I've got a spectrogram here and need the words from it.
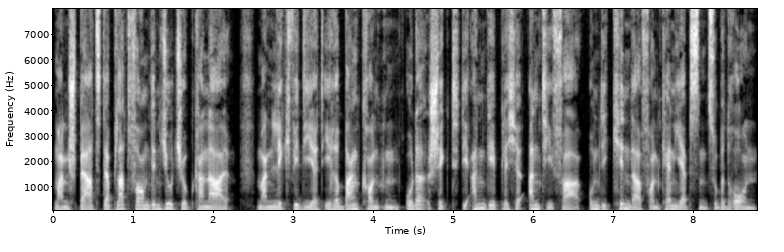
Man sperrt der Plattform den YouTube-Kanal, man liquidiert ihre Bankkonten oder schickt die angebliche Antifa, um die Kinder von Ken Jebsen zu bedrohen.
